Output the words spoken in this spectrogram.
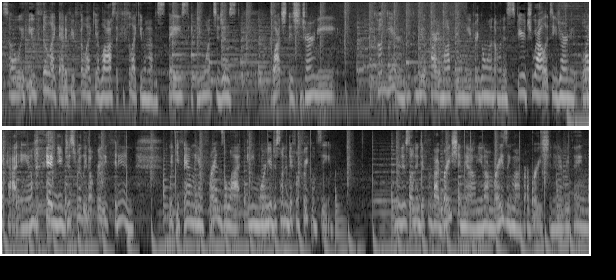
So if you feel like that, if you feel like you're lost, if you feel like you don't have a space, if you want to just watch this journey, come here. You can be a part of my family if you're going on a spirituality journey like I am and you just really don't really fit in with your family and friends a lot anymore. You're just on a different frequency. We're just on a different vibration now. You know, I'm raising my vibration and everything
